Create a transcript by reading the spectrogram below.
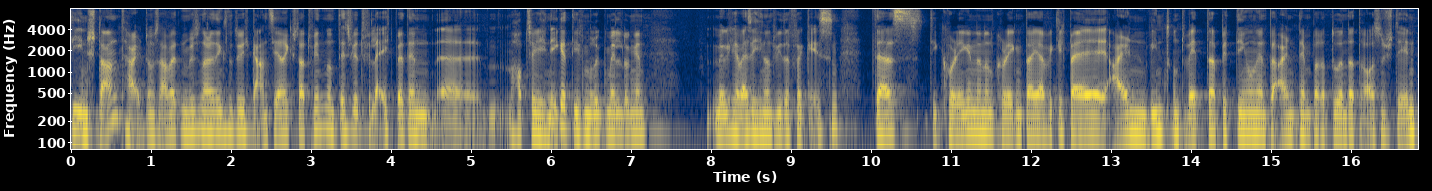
Die Instandhaltungsarbeiten müssen allerdings natürlich ganzjährig stattfinden und das wird vielleicht bei den äh, hauptsächlich negativen Rückmeldungen möglicherweise hin und wieder vergessen, dass die Kolleginnen und Kollegen da ja wirklich bei allen Wind- und Wetterbedingungen, bei allen Temperaturen da draußen stehen.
